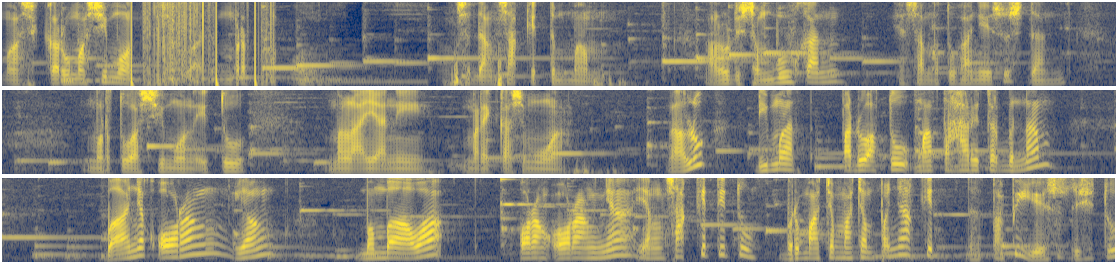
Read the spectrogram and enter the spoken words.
Rumah ke rumah Simon. Di situ ada mertua yang sedang sakit demam. Lalu disembuhkan ya sama Tuhan Yesus dan mertua Simon itu melayani mereka semua. Lalu di mat, pada waktu matahari terbenam banyak orang yang membawa orang-orangnya yang sakit itu bermacam-macam penyakit. Tapi Yesus di situ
